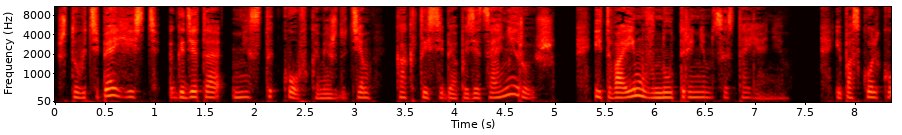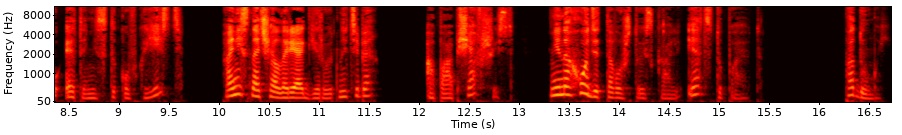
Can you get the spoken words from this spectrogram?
что у тебя есть где-то нестыковка между тем, как ты себя позиционируешь, и твоим внутренним состоянием. И поскольку эта нестыковка есть, они сначала реагируют на тебя, а пообщавшись, не находят того, что искали, и отступают. Подумай.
